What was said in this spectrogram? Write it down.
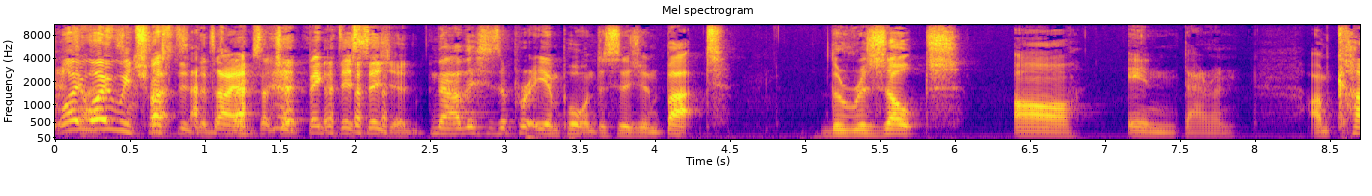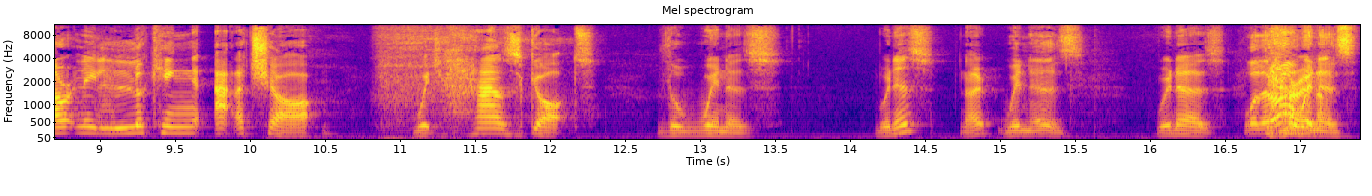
Why, why we trusted them make such a big decision? Now, this is a pretty important decision, but the results are in, Darren. I'm currently looking at a chart which has got the winners. Winners? No, Winners. Winners. Well, there are winners.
